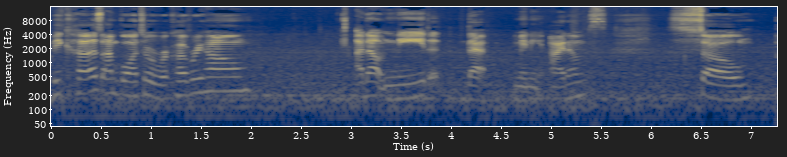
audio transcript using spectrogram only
because i'm going to a recovery home i don't need that many items so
